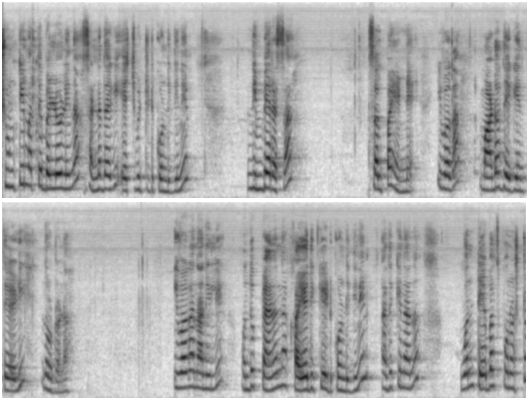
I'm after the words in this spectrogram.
ಶುಂಠಿ ಮತ್ತು ಬೆಳ್ಳುಳ್ಳಿನ ಸಣ್ಣದಾಗಿ ಹೆಚ್ಚಿಬಿಟ್ಟಿಟ್ಕೊಂಡಿದ್ದೀನಿ ನಿಂಬೆ ರಸ, ಸ್ವಲ್ಪ ಎಣ್ಣೆ. ಇವಾಗ ಮಾಡೋದು ಹೇಗೆ ಅಂತ ಹೇಳಿ ನೋಡೋಣ. ಇವಾಗ ನಾನಿಲ್ಲಿ ಒಂದು ಪ್ಯಾನನ್ನು ಕಾಯೋದಕ್ಕೆ ಇಟ್ಕೊಂಡಿದ್ದೀನಿ. ಅದಕ್ಕೆ ನಾನು ಒಂದು ಟೇಬಲ್ ಸ್ಪೂನಷ್ಟು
